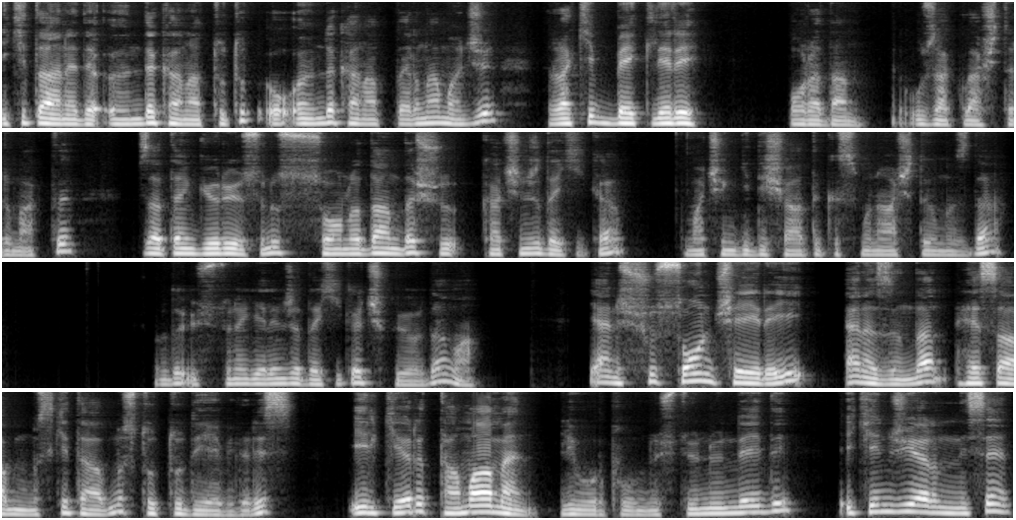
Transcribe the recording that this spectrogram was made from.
iki tane de önde kanat tutup o önde kanatların amacı rakip bekleri oradan uzaklaştırmaktı. Zaten görüyorsunuz sonradan da şu kaçıncı dakika maçın gidişatı kısmını açtığımızda burada üstüne gelince dakika çıkıyordu ama yani şu son çeyreği en azından hesabımız kitabımız tuttu diyebiliriz. İlk yarı tamamen Liverpool'un üstünlüğündeydi. İkinci yarının ise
